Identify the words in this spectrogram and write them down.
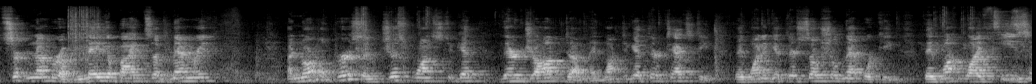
certain number of megabytes of memory. A normal person just wants to get their job done. They want to get their texting. They want to get their social networking. They want life easy.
